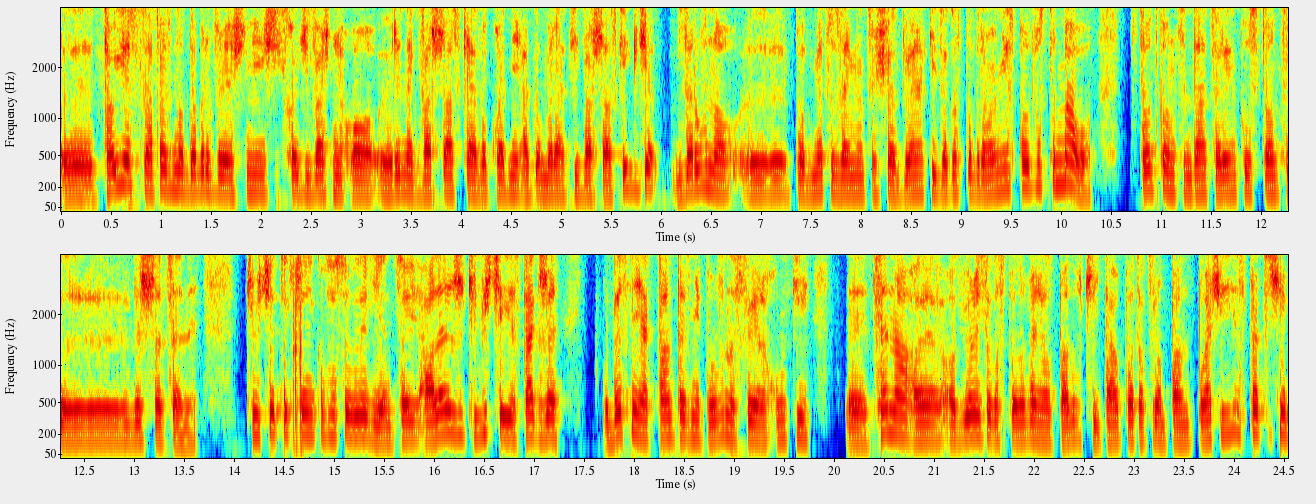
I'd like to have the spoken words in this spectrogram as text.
Y, to jest na pewno dobre wyjaśnienie, jeśli chodzi właśnie o rynek warszawski, a dokładnie aglomeracji warszawskiej, gdzie zarówno y, podmiotów zajmujących się odbiorem, jak i zagospodarowaniem jest po prostu mało. Stąd koncentracja rynku, stąd y, wyższe ceny. Oczywiście tych czynników jest o wiele więcej, ale rzeczywiście jest tak, że obecnie jak pan pewnie porówna swoje rachunki, cena e, odbioru zagospodarowania odpadów, czyli ta opłata, którą pan płaci, jest praktycznie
